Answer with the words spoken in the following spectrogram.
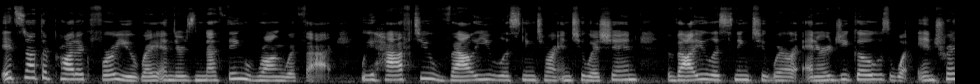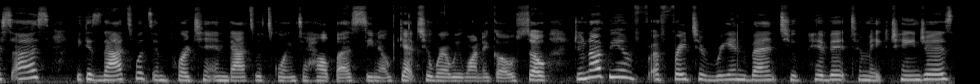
it's not the product for you, right? And there's nothing wrong with that. We have to value listening to our intuition, value listening to where our energy goes, what interests us, because that's what's important and that's what's going to help us, you know, get to where we want to go. So do not be afraid to reinvent, to pivot, to make changes.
